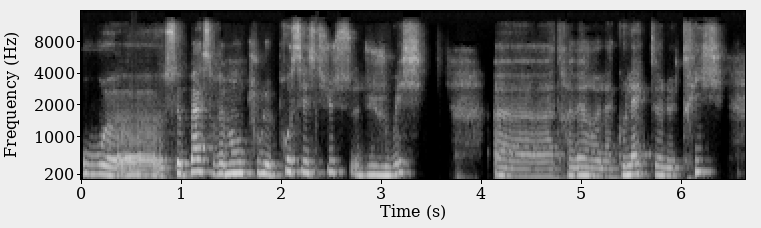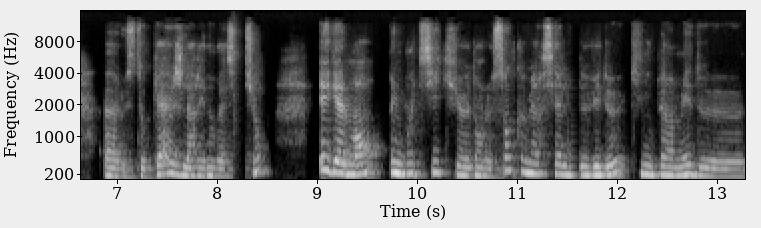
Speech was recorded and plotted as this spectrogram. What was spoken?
où euh, se passe vraiment tout le processus du jouet euh, à travers la collecte, le tri, euh, le stockage, la rénovation. Également, une boutique dans le centre commercial de V2 qui nous permet de,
